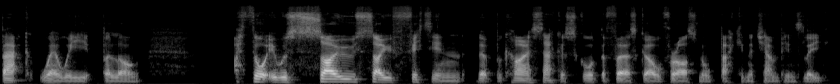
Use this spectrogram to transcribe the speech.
back where we belong." I thought it was so so fitting that Bukayo Saka scored the first goal for Arsenal back in the Champions League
